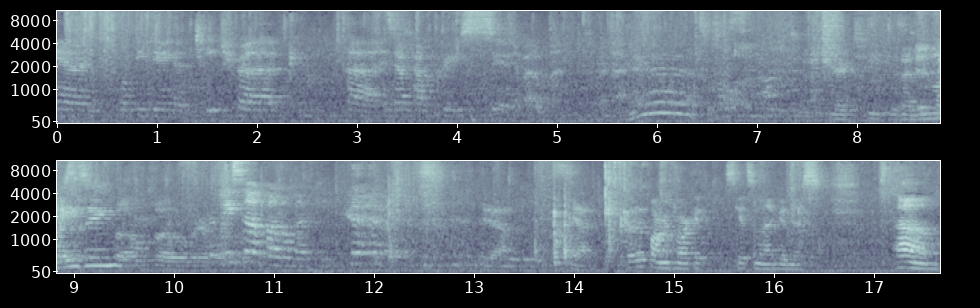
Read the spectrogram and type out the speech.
and we'll be doing a tea truck uh, in downtown pretty soon, about a month for that. Yes. Their tea is And I did like amazing. We still have bubble milk tea. Yeah. Yeah. Go to the farmer's market, let's get some of that goodness. Um,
